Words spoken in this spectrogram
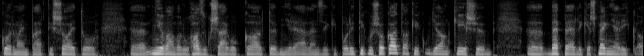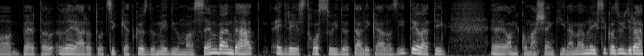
kormánypárti sajtó nyilvánvaló hazugságokkal többnyire ellenzéki politikusokat, akik ugyan később beperlik és megnyerik a pert a lejárató cikket közlő médiummal szemben, de hát egyrészt hosszú idő telik el az ítéletig, amikor már senki nem emlékszik az ügyre,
